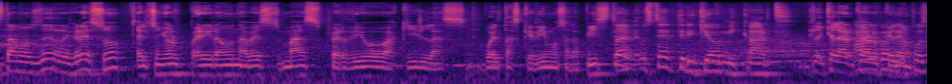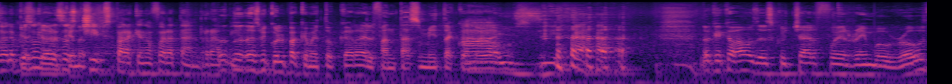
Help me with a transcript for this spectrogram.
Estamos de regreso. El señor Pereira una vez más perdió aquí las vueltas que dimos a la pista. Usted, usted triqueó mi cart. Cl- Claro, claro Algo que le no. puso, le puso uno de esos no. chips para que no fuera tan rápido. no- no es mi culpa que me tocara el fantasmita cuando Ay, sí. Lo que acabamos de escuchar fue Rainbow Road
